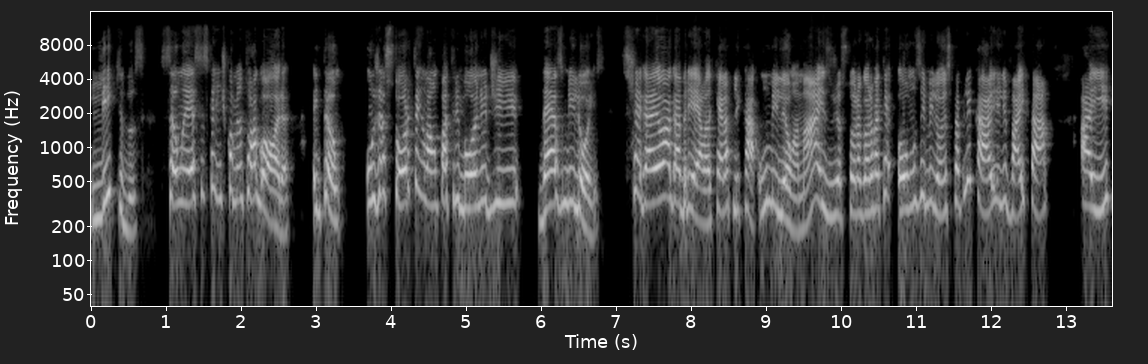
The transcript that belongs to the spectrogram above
líquidos são esses que a gente comentou agora. Então, um gestor tem lá um patrimônio de 10 milhões. Se chegar eu, a Gabriela, quer aplicar um milhão a mais, o gestor agora vai ter 11 milhões para aplicar e ele vai estar tá aí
